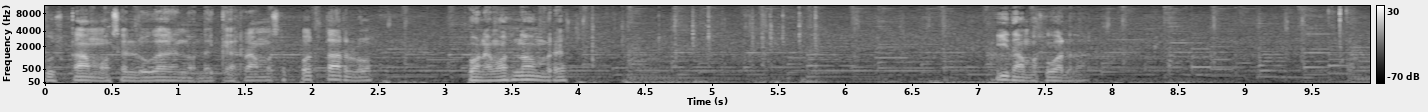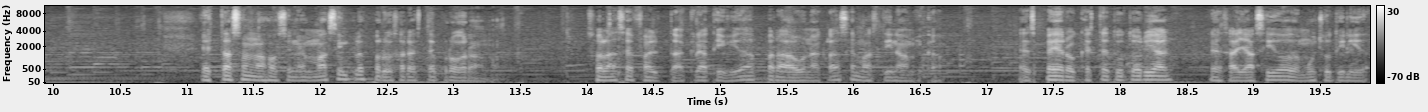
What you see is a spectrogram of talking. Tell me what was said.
Buscamos el lugar en donde querramos exportarlo, ponemos nombre y damos guardar. Estas son las opciones más simples para usar este programa. Solo hace falta creatividad para una clase más dinámica. Espero que este tutorial les haya sido de mucha utilidad.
